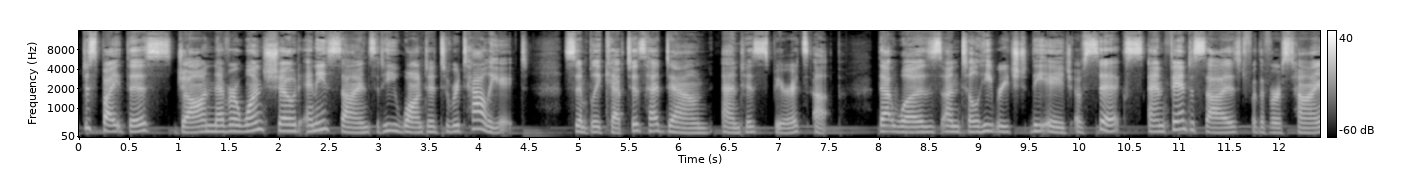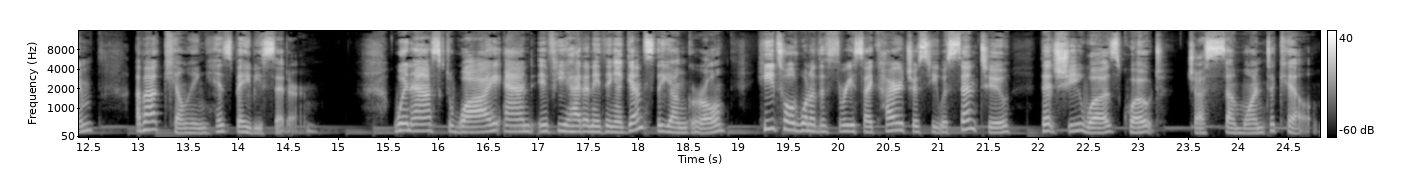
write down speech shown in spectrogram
Despite this, John never once showed any signs that he wanted to retaliate, simply kept his head down and his spirits up. That was until he reached the age of six and fantasized for the first time about killing his babysitter. When asked why and if he had anything against the young girl, he told one of the three psychiatrists he was sent to that she was, quote, just someone to kill.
